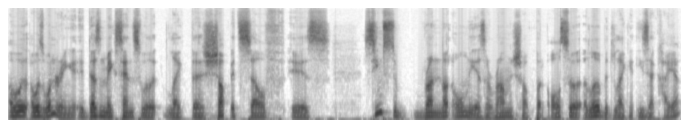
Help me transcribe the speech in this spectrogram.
I, was wondering it doesn't make sense with like the shop itself is seems to run not only as a ramen shop but also a little bit like an izakaya.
